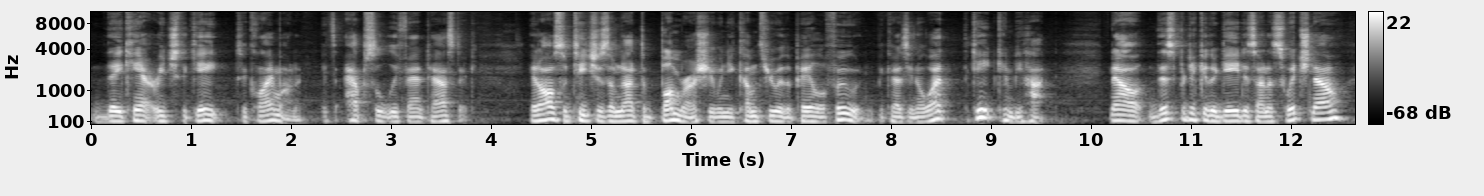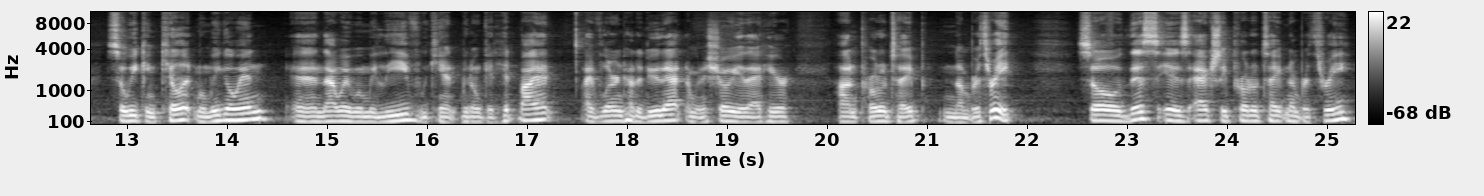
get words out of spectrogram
they can't reach the gate to climb on it. It's absolutely fantastic. It also teaches them not to bum rush you when you come through with a pail of food because you know what? The gate can be hot. Now, this particular gate is on a switch now, so we can kill it when we go in and that way when we leave we can't we don't get hit by it. I've learned how to do that. I'm going to show you that here on prototype number three. So this is actually prototype number three.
